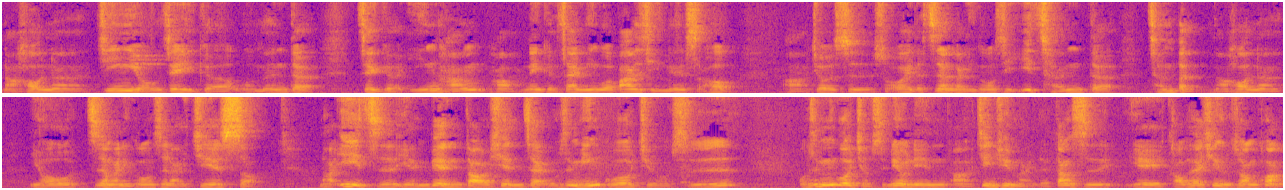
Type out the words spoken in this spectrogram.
然后呢，经由这个我们的。这个银行哈，那个在民国八十几年的时候，啊，就是所谓的资产管理公司一层的成本，然后呢，由资产管理公司来接手，那一直演变到现在。我是民国九十，我是民国九十六年啊进去买的，当时也搞不太清楚状况，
